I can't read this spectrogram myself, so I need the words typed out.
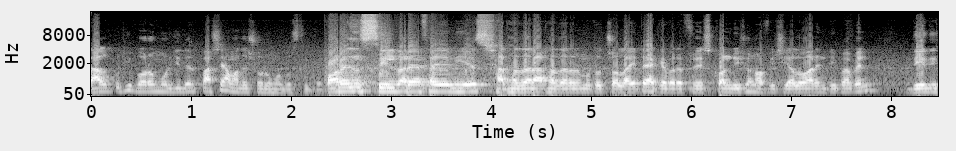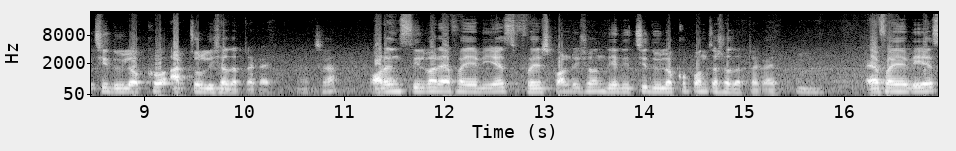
লালকুঠি বড় মসজিদের পাশে আমাদের শোরুম অবস্থিত। Orange silver F I FI ABS সাত হাজার আট হাজারের মতো চলা এটা একেবারে ফ্রেশ কন্ডিশন অফিসিয়াল ওয়ারেন্টি পাবেন। দিয়ে দিচ্ছি দুই লক্ষ আটচল্লিশ হাজার টাকায়। আচ্ছা। Orange silver F I FI ABS fresh condition দিয়ে দিচ্ছি দুই লক্ষ পঞ্চাশ হাজার টাকায়। এফ আই এফআইএভিএস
